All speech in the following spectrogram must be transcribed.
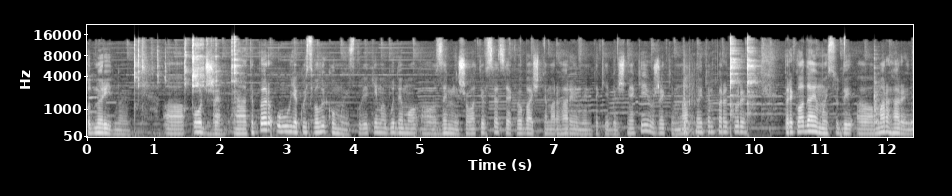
однорідною. Отже, тепер у якусь велику миску, в якій ми будемо замішувати все це. Як ви бачите, маргарин він такий більш м'який, вже кімнатної температури. Перекладаємо сюди маргарин.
